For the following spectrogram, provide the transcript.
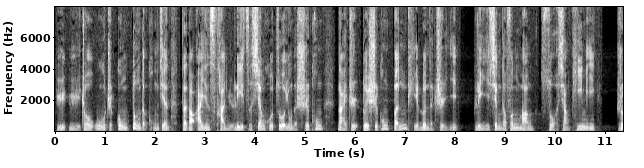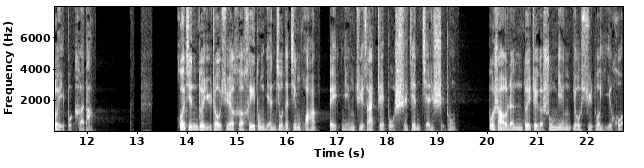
与宇宙物质共动的空间，再到爱因斯坦与粒子相互作用的时空，乃至对时空本体论的质疑，理性的锋芒所向披靡，锐不可挡。霍金对宇宙学和黑洞研究的精华被凝聚在这部时间简史中。不少人对这个书名有许多疑惑。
